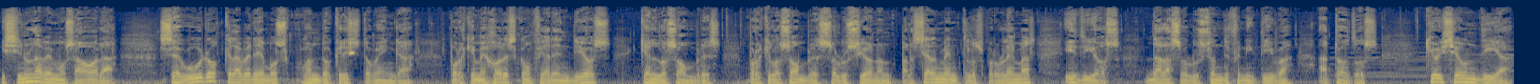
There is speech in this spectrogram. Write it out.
Y si no la vemos ahora, seguro que la veremos cuando Cristo venga, porque mejor es confiar en Dios que en los hombres, porque los hombres solucionan parcialmente los problemas y Dios da la solución definitiva a todos. Que hoy sea un día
